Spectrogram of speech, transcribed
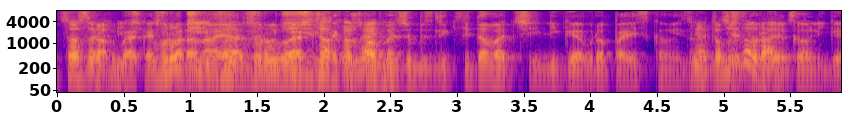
Co to zrobić? Chyba jakaś Wrócić- paranoja, że wrócić do taki korzeni. pomysł, żeby zlikwidować Ligę Europejską i zrobić to jedną wielką Ligę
